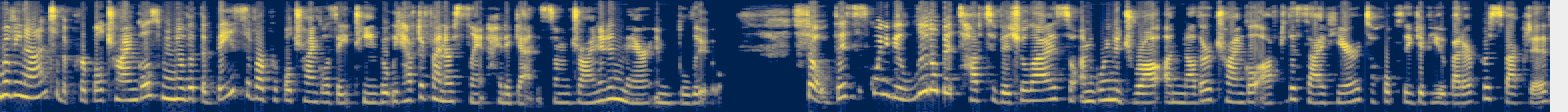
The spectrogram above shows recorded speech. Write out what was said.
Moving on to the purple triangles, we know that the base of our purple triangle is 18, but we have to find our slant height again. So I'm drawing it in there in blue. So this is going to be a little bit tough to visualize, so I'm going to draw another triangle off to the side here to hopefully give you a better perspective.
